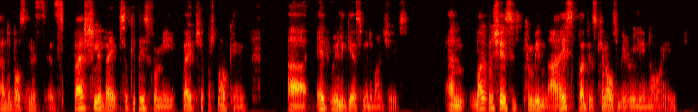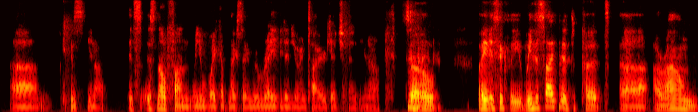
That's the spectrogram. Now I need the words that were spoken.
edibles and especially vapes, at least for me, vapes for smoking, uh, it really gives me the munchies. And munchies can be nice, but it can also be really annoying um, because you know it's it's no fun when you wake up next day you raided your entire kitchen, you know. So basically, we decided to put uh, around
